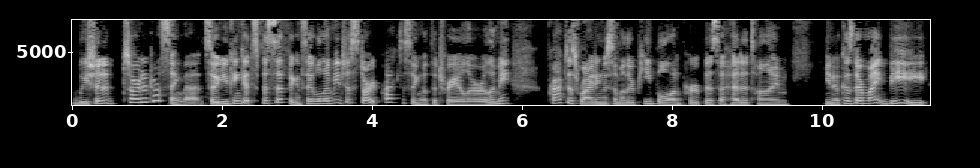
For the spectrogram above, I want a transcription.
we should start addressing that. So you can get specific and say, well, let me just start practicing with the trailer or let me practice riding with some other people on purpose ahead of time, you know, cause there might be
